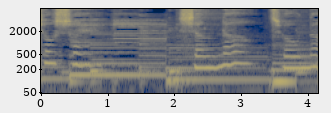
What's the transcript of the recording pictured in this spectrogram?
就睡，想闹就闹，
